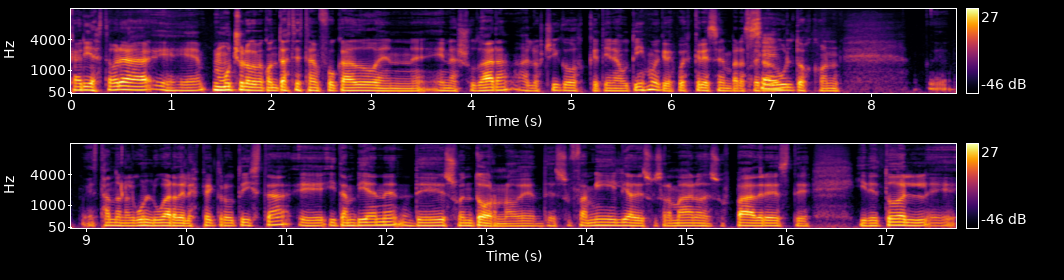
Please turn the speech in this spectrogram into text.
Cari, hasta ahora eh, mucho lo que me contaste está enfocado en, ayudar a los chicos que tienen autismo y que después crecen para ser adultos con eh, estando en algún lugar del espectro autista eh, y también de su entorno, de, su familia, de sus hermanos, de sus padres y de todo el,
